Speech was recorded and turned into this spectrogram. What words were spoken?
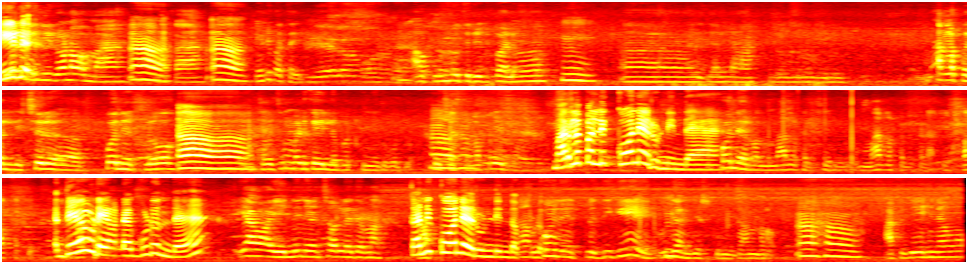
నీళ్ళు ఎండిపోతాయి అప్పుడు మూతి రెడ్డిపాలెము ఉమ్, ఆ, ఇదల్లా ఈ మర్లపల్లి చెరు కోనేట్లు. మడికాయల్లో పట్టుకునేది గుడ్లు మరలపల్లి కోనేరు ఉండిందా? కోనేరు ఉంది మర్లపల్లి చెరువు మర్లపల్లి ఇక్కడ పక్కకి. దేవుడు ఏమన్నా గుడి ఉందా ఏమో ఎన్ని నేను చూడలేదమ్మా కానీ కోనేరు ఉండింది అప్పుడు. కోనేట్లు దిగి ఉద్యానం చేసుకునేది అందరం. అటు చేసినాము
